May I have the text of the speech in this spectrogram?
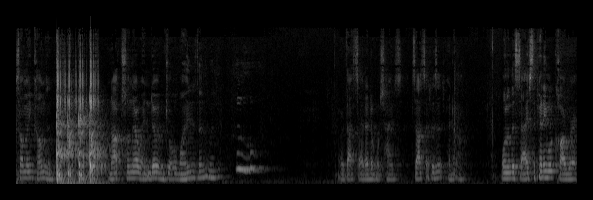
someone comes and knocks on their window, and Joel whines down the window. Oh. Or that side, I don't know which house. It's that side, is it? I don't know. One of the sides, depending what car we're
